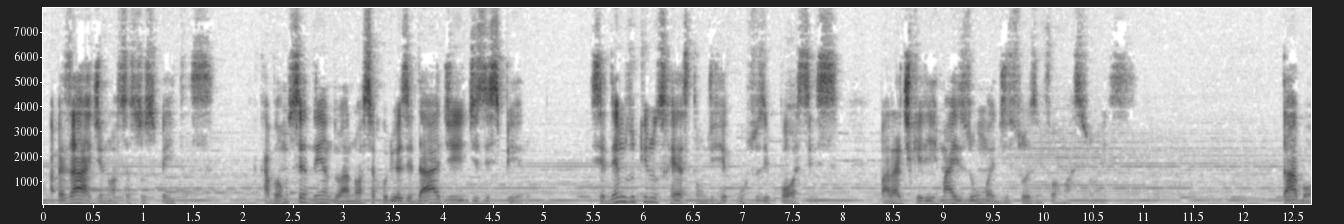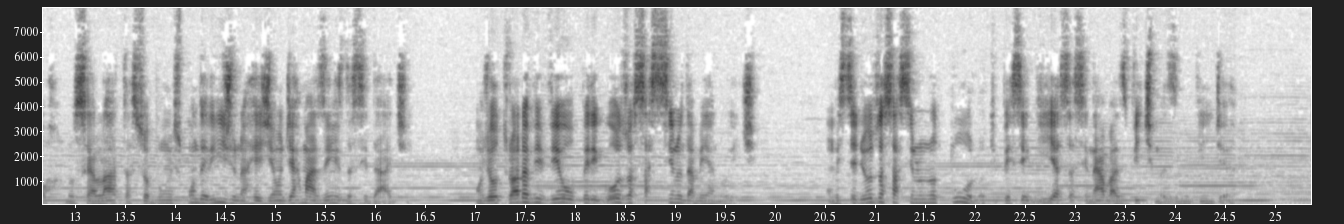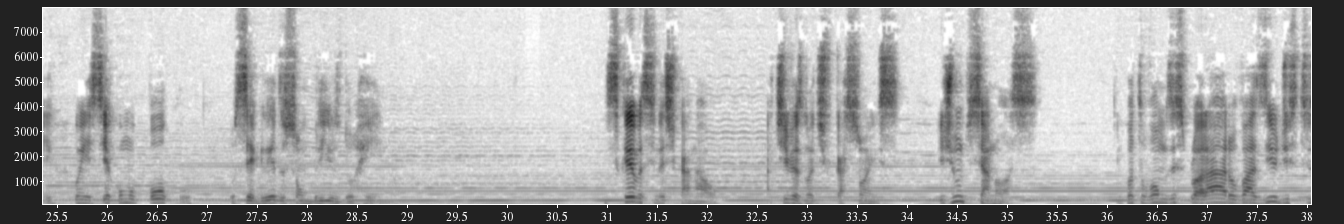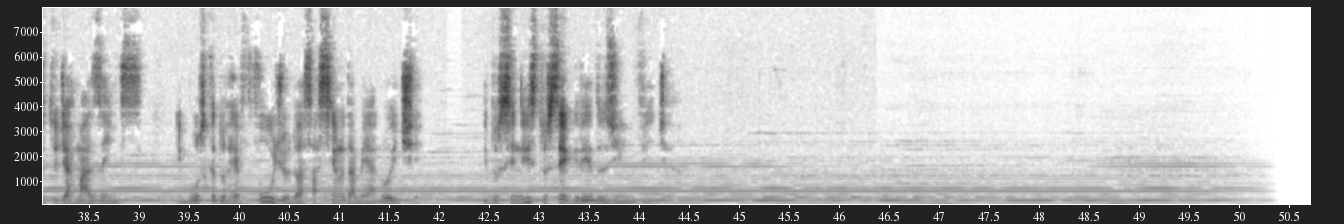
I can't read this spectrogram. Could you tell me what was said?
Apesar de nossas suspeitas, Acabamos cedendo à nossa curiosidade e desespero. Cedemos o que nos restam de recursos e posses para adquirir mais uma de suas informações. Tabor nos relata sobre um esconderijo na região de armazéns da cidade, onde outrora viveu o perigoso assassino da meia-noite. Um misterioso assassino noturno que perseguia e assassinava as vítimas em Nvidia e que conhecia como pouco os segredos sombrios do reino. Inscreva-se neste canal, ative as notificações e junte-se a nós, enquanto vamos explorar o vazio distrito de armazéns em busca do refúgio do assassino da meia-noite e dos sinistros segredos de Nvidia.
